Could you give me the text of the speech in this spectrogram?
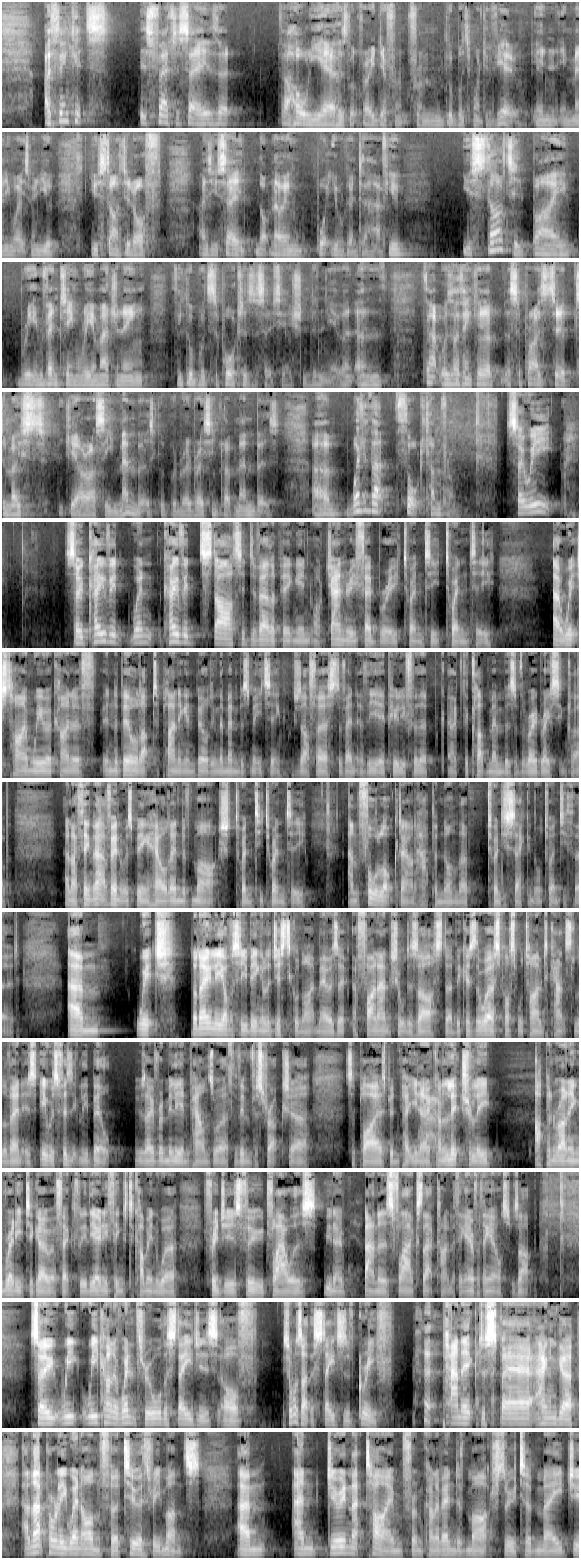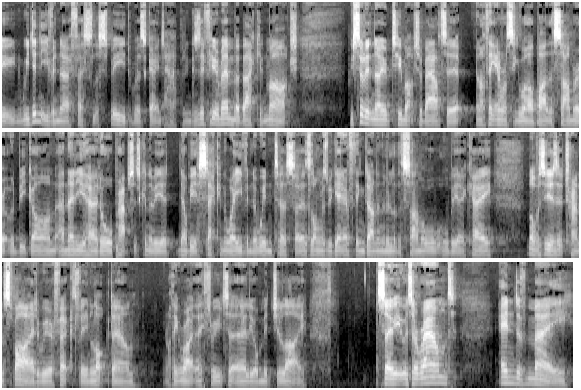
I think it's it's fair to say that the whole year has looked very different from Goodwood's point of view in in many ways. When you you started off, as you say, not knowing what you were going to have, you you started by reinventing, reimagining the Goodwood Supporters Association, didn't you? And, and that was, I think, a, a surprise to, to most GRRC members, Goodwood Road Racing Club members. Um, where did that thought come from? So we, so COVID when COVID started developing in well, January February 2020, at which time we were kind of in the build up to planning and building the members meeting, which is our first event of the year purely for the uh, the club members of the Road Racing Club, and I think that event was being held end of March 2020. and full lockdown happened on the 22nd or 23rd, um, which not only obviously being a logistical nightmare was a, a, financial disaster because the worst possible time to cancel an event is it was physically built. It was over a million pounds worth of infrastructure. Suppliers been paid, you know, wow. kind of literally up and running, ready to go. Effectively, the only things to come in were fridges, food, flowers, you know, banners, flags, that kind of thing. Everything else was up. So we we kind of went through all the stages of. It's almost like the stages of grief panic, despair, anger, and that probably went on for two or three months. Um, and during that time, from kind of end of March through to May, June, we didn't even know if Festival of Speed was going to happen. Because if you remember back in March, we still didn't know too much about it. And I think everyone's thinking, well, by the summer it would be gone. And then you heard, oh, perhaps it's going to be a, there'll be a second wave in the winter. So as long as we get everything done in the middle of the summer, we'll, we'll be okay. And obviously, as it transpired, we were effectively in lockdown. I think right there through to early or mid July. So it was around end of May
